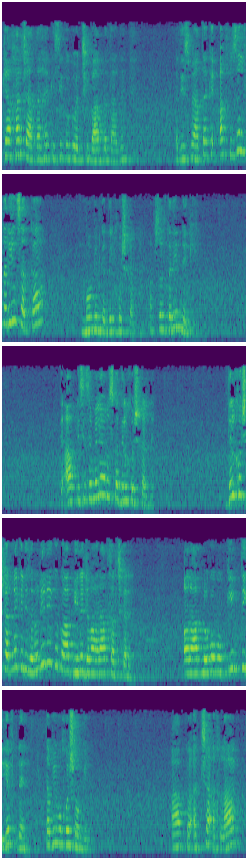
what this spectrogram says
کیا خرچ آتا ہے کسی کو کوئی اچھی بات بتا دیں؟ حدیث میں آتا ہے کہ افضل ترین صدقہ مومن کا دل خوش کرنا، افضل ترین نیکی۔ کہ آپ کسی سے ملے اور اس کا دل خوش کر دیں۔ دل خوش کرنے کے لیے ضروری نہیں کہ آپ ہیرے جواہرات خرچ کریں اور آپ لوگوں کو قیمتی گفٹ دیں، تبھی وہ خوش ہوں گے۔ آپ کا اچھا اخلاق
